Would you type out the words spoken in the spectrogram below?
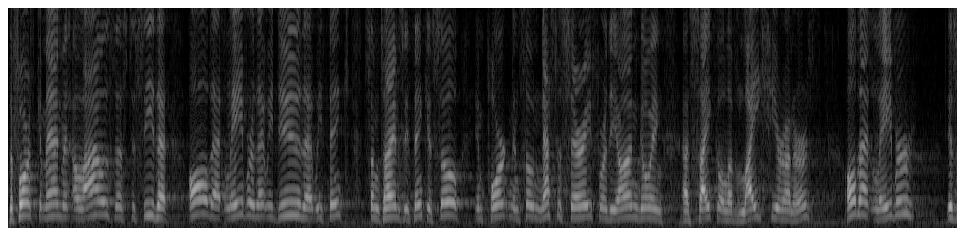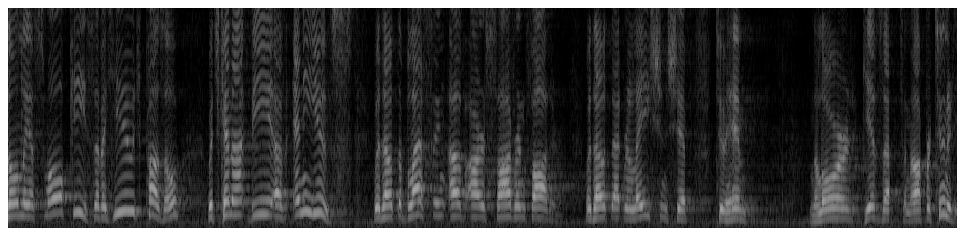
The fourth commandment allows us to see that all that labor that we do, that we think, sometimes we think is so important and so necessary for the ongoing uh, cycle of life here on earth, all that labor is only a small piece of a huge puzzle which cannot be of any use without the blessing of our sovereign Father without that relationship to Him. And the Lord gives us an opportunity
